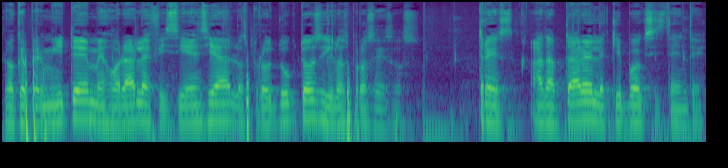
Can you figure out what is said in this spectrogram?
lo que permite mejorar la eficiencia, los productos y los procesos. 3. Adaptar el equipo existente.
